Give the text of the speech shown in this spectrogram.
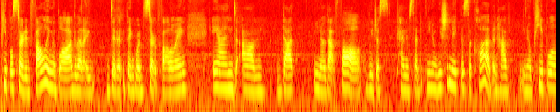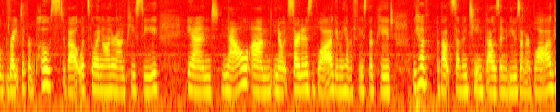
people started following the blog that I didn't think would start following. And um, that, you know, that fall, we just kind of said, you know, we should make this a club and have, you know, people write different posts about what's going on around PC. And now, um, you know, it started as a blog and we have a Facebook page. We have about 17,000 views on our blog,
